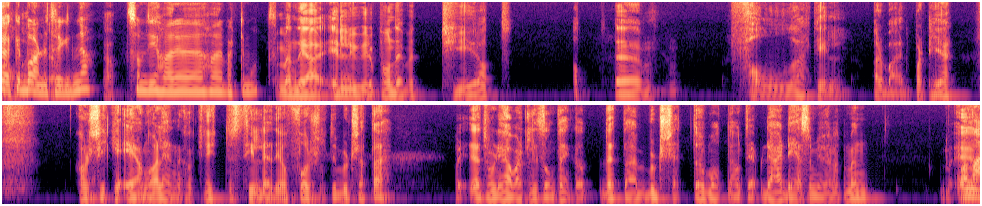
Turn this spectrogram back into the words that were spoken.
Øke barnetrygden, ja. Ja. Som de har, har vært imot. Men det jeg, jeg lurer på om det betyr at, at eh, fallet til Arbeiderpartiet kanskje ikke ene og alene kan knyttes til det de har foreslått i budsjettet. Jeg tror de har vært litt sånn tenkt at dette er budsjettet og måten de håndterer Det er det som gjør at men, Å nei,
